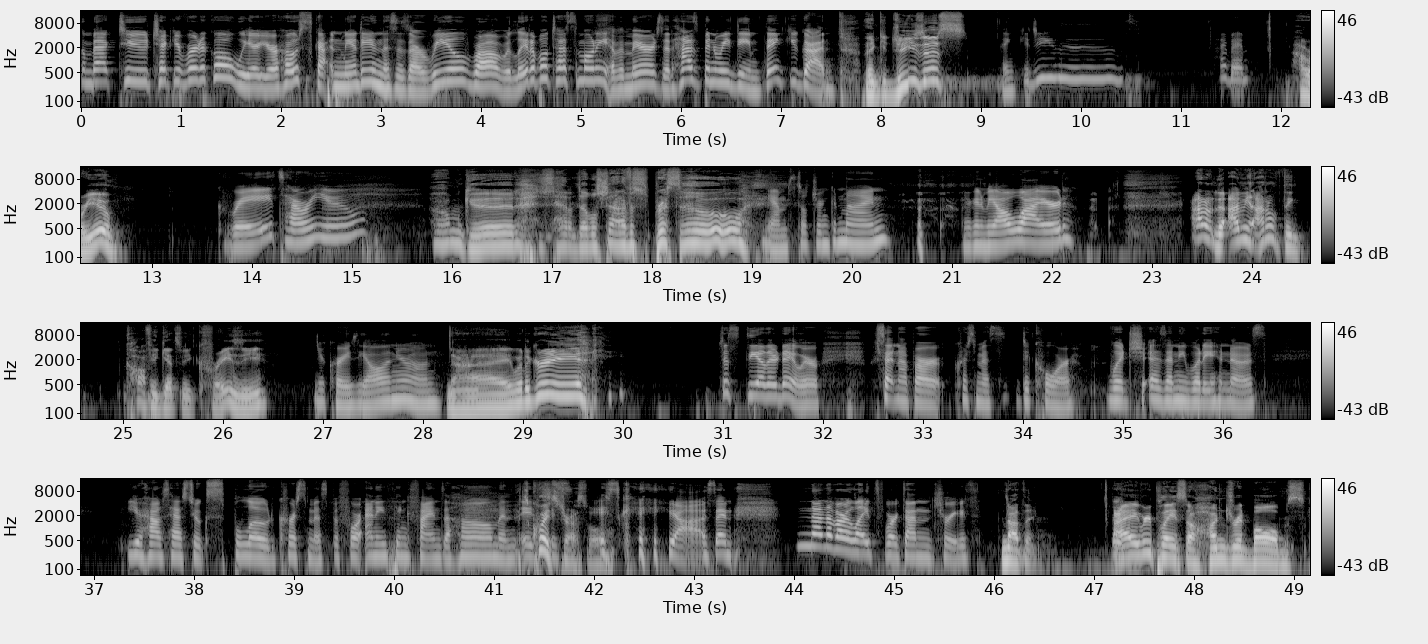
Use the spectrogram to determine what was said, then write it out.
Welcome back to Check Your Vertical. We are your hosts, Scott and Mandy, and this is our real, raw, relatable testimony of a marriage that has been redeemed. Thank you, God. Thank you, Jesus. Thank you, Jesus. Hi, babe. How are you? Great. How are you? I'm good. Just had a double shot of espresso. Yeah, I'm still drinking mine. You're going to be all wired. I don't know. I mean, I don't think coffee gets me crazy. You're crazy all on your own. I would agree. Just the other day, we were setting up our Christmas decor, which, as anybody who knows, your house has to explode Christmas before anything finds a home, and it's, quite just- stressful. It's chaos, and none of our lights worked on the trees. Nothing. I replaced a hundred bulbs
